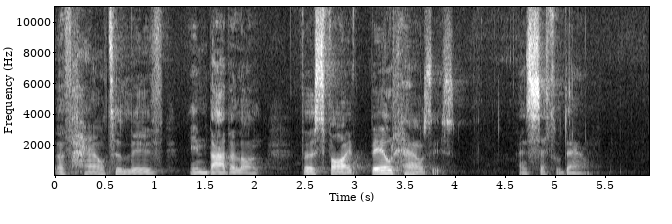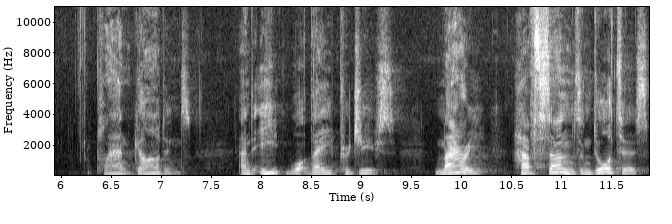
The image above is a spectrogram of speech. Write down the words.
of how to live in Babylon. Verse 5 Build houses, and settle down. Plant gardens and eat what they produce. Marry, have sons and daughters.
